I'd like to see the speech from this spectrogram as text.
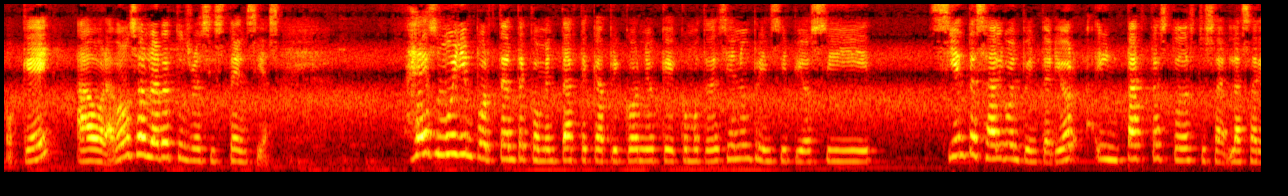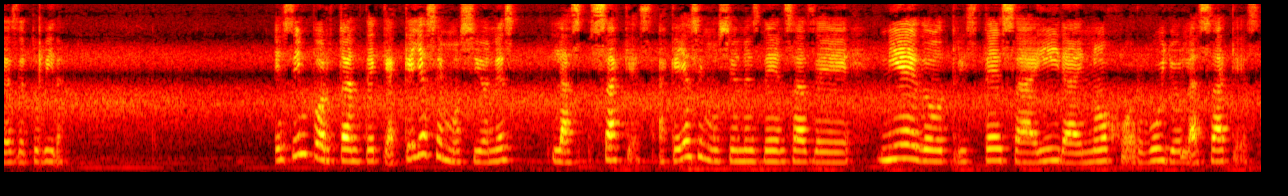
¿Ok? Ahora, vamos a hablar de tus resistencias. Es muy importante comentarte, Capricornio, que como te decía en un principio, si sientes algo en tu interior, impactas todas tus, las áreas de tu vida. Es importante que aquellas emociones las saques, aquellas emociones densas de miedo, tristeza, ira, enojo, orgullo, las saques.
